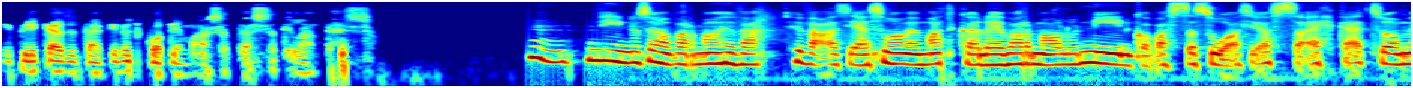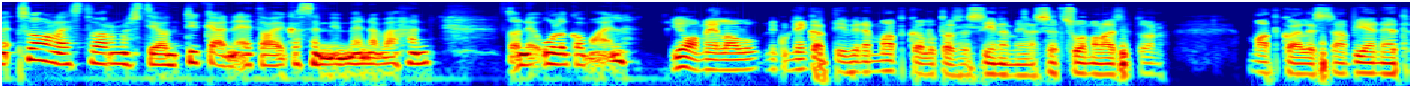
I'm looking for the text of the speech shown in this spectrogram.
niin käytetäänkin nyt kotimaassa tässä tilanteessa. Hmm, niin, no se on varmaan hyvä, hyvä asia. Kuin matkailu ei varmaan ollut niin kovassa suosiossa ehkä, että suome, suomalaiset varmasti on tykänneet aikaisemmin mennä vähän tuonne ulkomaille. Joo, meillä on ollut niin negatiivinen matkailutase siinä mielessä, että suomalaiset on matkaillessaan vieneet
